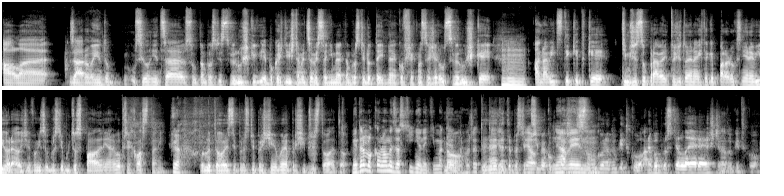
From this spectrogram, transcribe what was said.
ale Zároveň je to u silnice, jsou tam prostě svilušky, kdy pokaždé, když tam něco vysadíme, jak tam prostě do týdne jako všechno sežerou svilušky hmm. a navíc ty kitky, tím, že jsou právě to, že to je na nich, tak je paradoxně nevýhoda, že oni jsou prostě buď to spálený, nebo přechlastaný. Jo. Podle toho, jestli prostě prší nebo neprší přes to léto. My ten balkon máme zastíněný tím, jak no, je nahoře. To, ne, to je to prostě jo, přímo jako vím, no. na tu kitku, anebo prostě leje ještě na tu kitku.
